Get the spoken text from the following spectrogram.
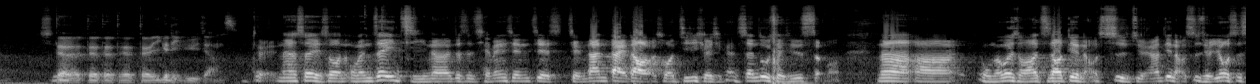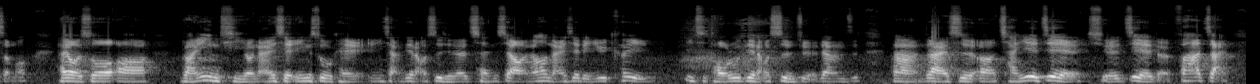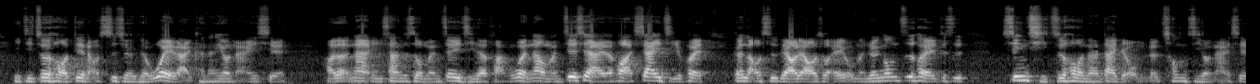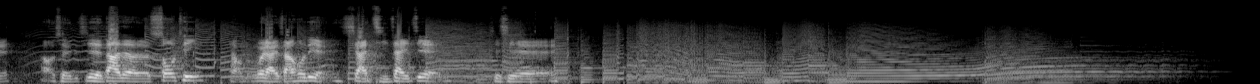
的的的的的一个领域，这样子。对，那所以说我们这一集呢，就是前面先介简单带到了说机器学习跟深度学习是什么。那啊、呃，我们为什么要知道电脑视觉？那电脑视觉又是什么？还有说啊。呃软硬体有哪一些因素可以影响电脑视觉的成效？然后哪一些领域可以一起投入电脑视觉这样子？那再来是呃产业界、学界的发展，以及最后电脑视觉的未来可能有哪一些？好的，那以上就是我们这一集的访问。那我们接下来的话，下一集会跟老师聊聊说，诶，我们人工智慧就是兴起之后呢，带给我们的冲击有哪一些？好，所以谢谢大家的收听。那我们未来杂货店下集再见，谢谢。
